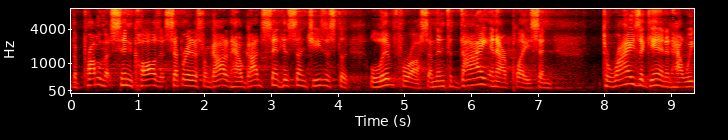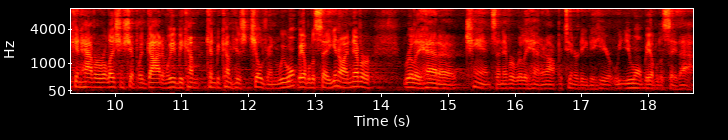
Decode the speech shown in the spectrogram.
the problem that sin caused that separated us from God, and how God sent his son Jesus to live for us and then to die in our place and to rise again, and how we can have a relationship with God and we become, can become his children. We won't be able to say, you know, I never really had a chance. I never really had an opportunity to hear. You won't be able to say that.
